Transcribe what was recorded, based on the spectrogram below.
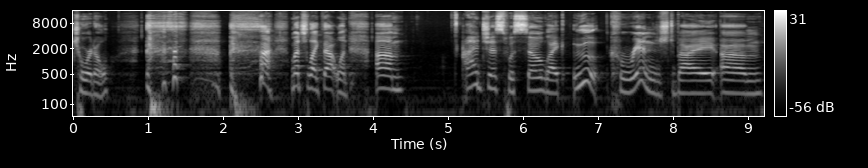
chortle. much like that one. Um, I just was so like ooh, cringed by um,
